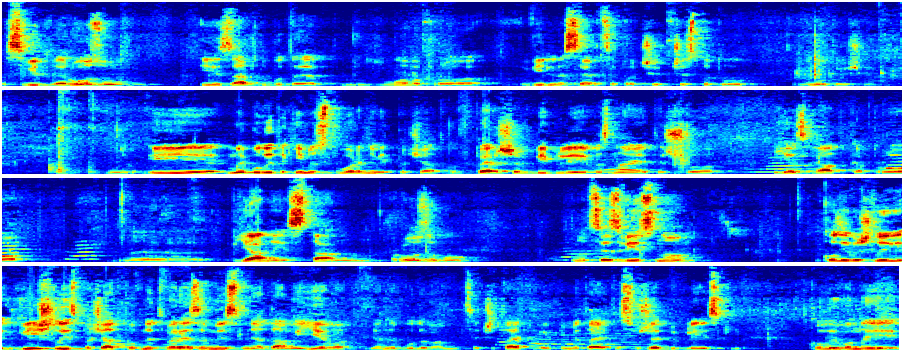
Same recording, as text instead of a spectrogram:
е, світлий розум і завжди буде мова про вільне серце, про чистоту внутрішню. І ми були такими створені від початку. Вперше в Біблії ви знаєте, що є згадка про е, п'яний стан розуму. Ну, це, звісно, коли вийшли, війшли спочатку в нетверезе мислення Адам і Єва, я не буду вам це читати, ви пам'ятаєте сюжет біблійський, коли вони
